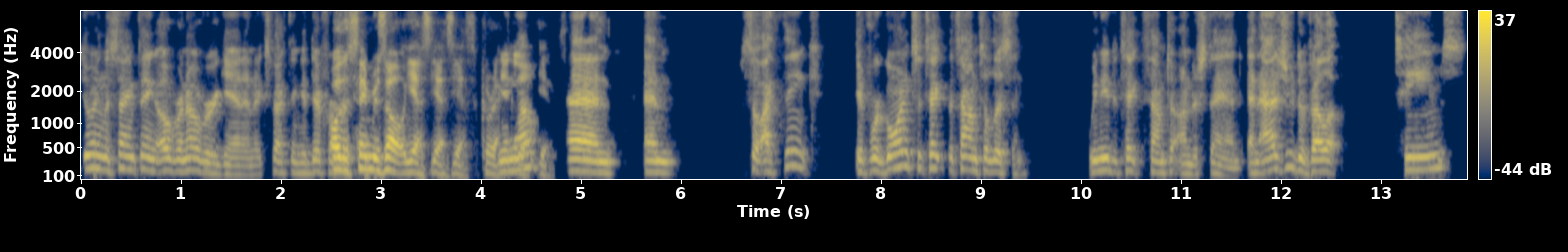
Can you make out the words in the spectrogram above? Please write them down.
Doing the same thing over and over again and expecting a different. Oh, the same result. Yes, yes, yes. Correct. You know? Yes. and and so I think if we're going to take the time to listen, we need to take the time to understand. And as you develop teams,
